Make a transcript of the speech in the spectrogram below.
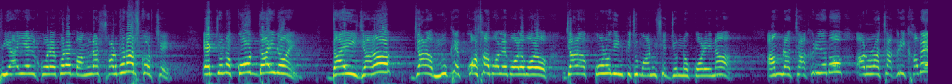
পিআইএল করে করে বাংলার সর্বনাশ করছে। এর জন্য কোর্ট দায়ী নয়। দায়ী যারা যারা মুখে কথা বলে বড় বড়, যারা কোনোদিন কিছু মানুষের জন্য করে না। আমরা চাকরি দেব আর ওরা চাকরি খাবে।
